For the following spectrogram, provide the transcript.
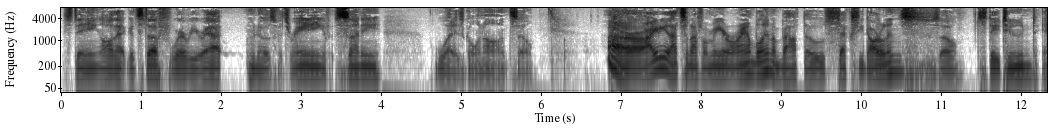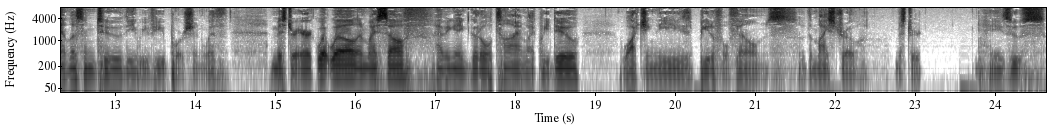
staying all that good stuff wherever you're at. Who knows if it's raining, if it's sunny, what is going on. So, alrighty, that's enough of me rambling about those sexy darlings. So, stay tuned and listen to the review portion with Mr. Eric Whitwell and myself having a good old time like we do watching these beautiful films of the maestro, Mr. Jesus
